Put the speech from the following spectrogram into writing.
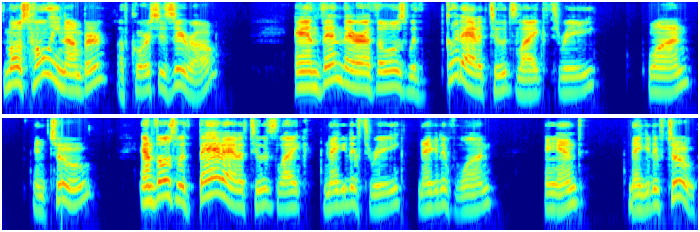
The most holy number, of course, is zero. And then there are those with good attitudes like three, one, and two. And those with bad attitudes like negative three, negative one, and negative two.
